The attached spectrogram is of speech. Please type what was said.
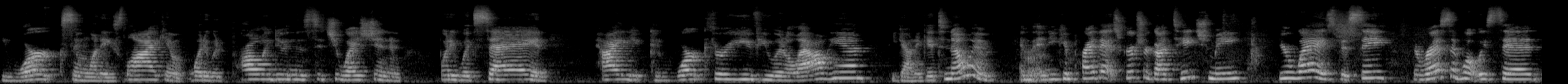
he works and what he's like and what he would probably do in this situation and what he would say and how he could work through you if you would allow him, you got to get to know him. And, Right. and you can pray that scripture God, teach me your ways. But see, the rest of what we said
